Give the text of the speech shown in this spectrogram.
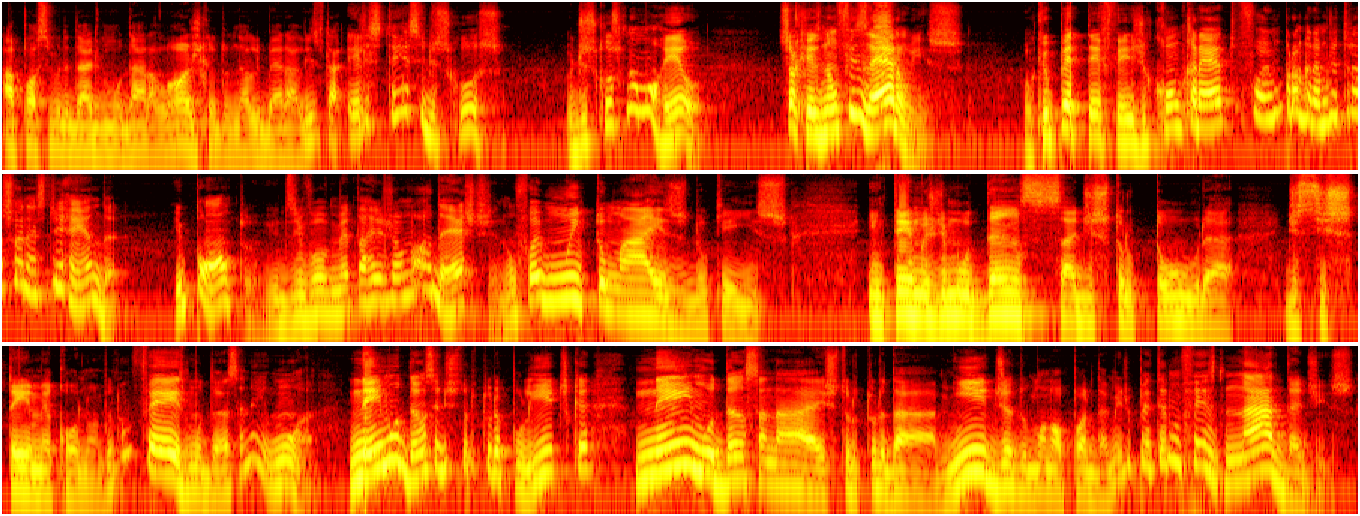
à possibilidade de mudar a lógica do neoliberalismo. Tá? Eles têm esse discurso. O discurso não morreu. Só que eles não fizeram isso. O que o PT fez de concreto foi um programa de transferência de renda. E ponto. E desenvolvimento da região Nordeste. Não foi muito mais do que isso. Em termos de mudança de estrutura, de sistema econômico. Não fez mudança nenhuma. Nem mudança de estrutura política, nem mudança na estrutura da mídia, do monopólio da mídia. O PT não fez nada disso.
